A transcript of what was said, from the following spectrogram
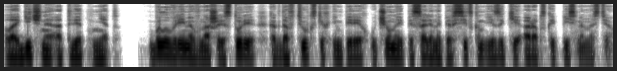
Логичный ответ – нет. Было время в нашей истории, когда в тюркских империях ученые писали на персидском языке арабской письменностью.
